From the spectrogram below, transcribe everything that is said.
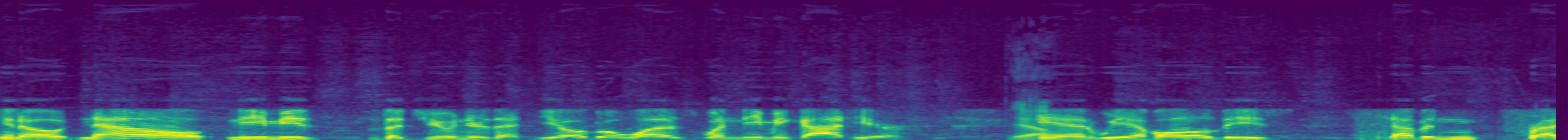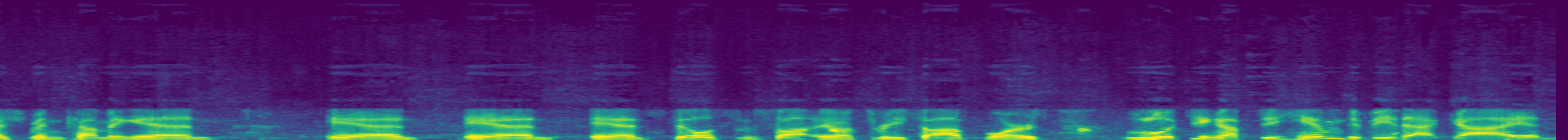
you know, now Nimi's the junior that Diogo was when Nimi got here yeah. and we have all these seven freshmen coming in and and and still some so- you know three sophomores looking up to him to be that guy and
